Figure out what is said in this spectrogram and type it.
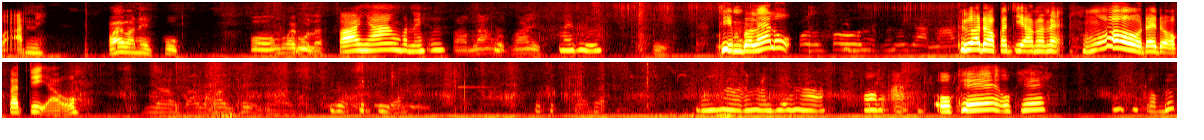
บานนี่ไปวันนี้ผูกฟองไปพูดเลยป้าย่างพันนี้ตามล่างรถไฟไม่ถือทิมโดนแล้วลูก ถือเอาดอกกระเจียวนั่นแหละ โอ้ได้ดอกกระเจียวดอกกระเจียวดอกกระเจียวด้วยอาหารอาหารที่ห้าห้องอัดโอเค โอเคกับดุด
